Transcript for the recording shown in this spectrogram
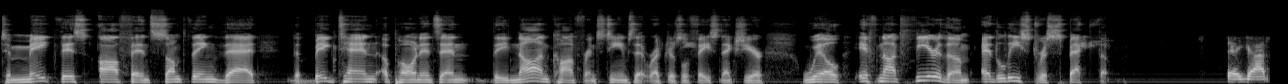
to make this offense something that the Big Ten opponents and the non-conference teams that Rutgers will face next year will, if not fear them, at least respect them. They got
